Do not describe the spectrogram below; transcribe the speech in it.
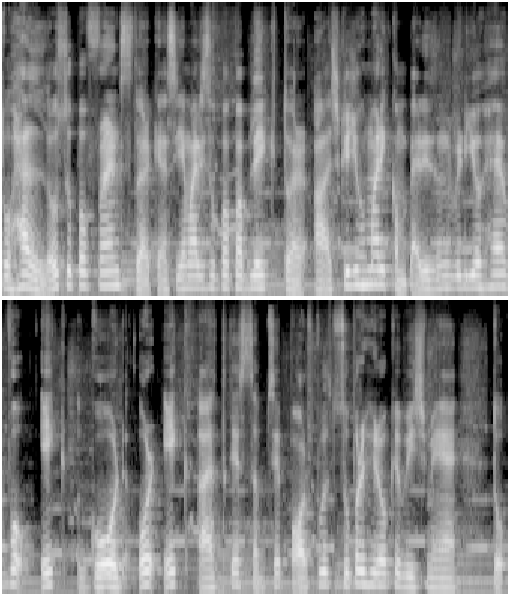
तो हेलो सुपर फ्रेंड्स तो यार कैसी है हमारी सुपर पब्लिक तो यार आज की जो हमारी कंपैरिजन वीडियो है, वो एक गोड और एक अर्थ के सबसे पावरफुल सुपर हीरो के बीच में है। तो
